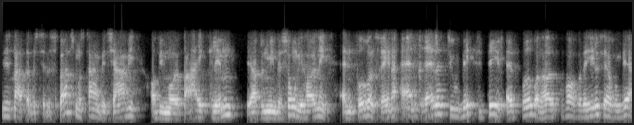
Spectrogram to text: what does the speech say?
lige snart at bestille spørgsmålstegn ved Xavi, og vi må jo bare ikke glemme, det er min personlige holdning, at en fodboldtræner er en relativt vigtig del af et fodboldhold, for at få det hele til at fungere.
